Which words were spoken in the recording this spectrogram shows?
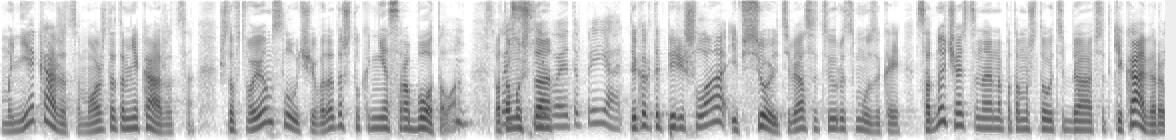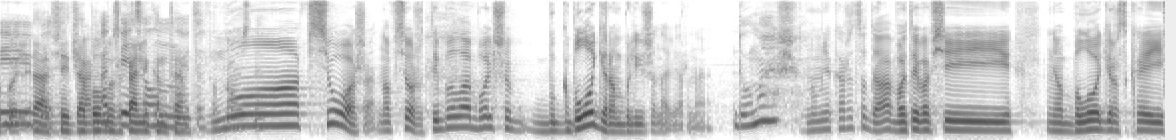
Мне кажется, может, это мне кажется, что в твоем случае вот эта штука не сработала. Спасибо, потому что это приятно. ты как-то перешла, и все, и тебя ассоциируют с музыкой. С одной части, наверное, потому что у тебя все-таки каверы и были. Да, всегда был музыкальный контент. Но все же, но все же, ты была больше больше к блогерам ближе, наверное. Думаешь? Ну, мне кажется, да. В этой во всей э, блогерской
